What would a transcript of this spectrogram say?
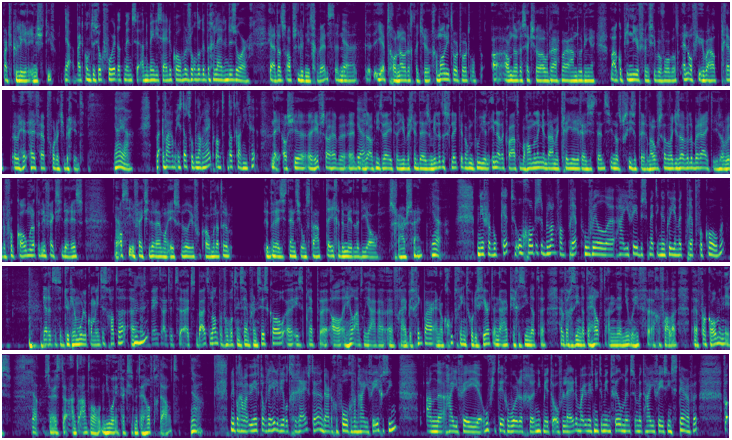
particuliere initiatieven. Ja, maar het komt dus ook voor dat mensen aan de medicijnen komen zonder de begeleidende zorg. Ja, dat is absoluut niet gewenst. En Ja. uh, je hebt gewoon nodig dat je gemonitord wordt op andere seksueel overdraagbare aandoeningen, maar ook op je nierfunctie bijvoorbeeld. En of je überhaupt PrEP uh, HIV hebt voordat je begint. Ja, ja. Wa- waarom is dat zo belangrijk? Want dat kan niet, hè? Nee, als je eh, HIV zou hebben en Ja. je zou het niet weten... en je begint deze middelen te slikken... dan doe je een inadequate behandeling... en daarmee creëer je resistentie. En dat is precies het tegenovergestelde wat je zou willen bereiken. Je zou willen voorkomen dat een infectie er is. Ja. Als die infectie er eenmaal is... wil je voorkomen dat er een resistentie ontstaat... tegen de middelen die al schaars zijn. Ja. Meneer Verbouquet, hoe groot is het belang van PrEP? Hoeveel eh, HIV-besmettingen kun je met PrEP voorkomen? Ja, dat is natuurlijk heel moeilijk om in te schatten. Uh, Wat we weten uit het, uit het buitenland, bijvoorbeeld in San Francisco, uh, is PrEP uh, al een heel aantal jaren vrij beschikbaar en ook goed geïntroduceerd. En daar heb je gezien dat, hebben we gezien dat de helft aan de nieuwe HIV-gevallen voorkomen is. Ja. Dus daar is de, het aantal nieuwe infecties met de helft gedaald. Ja. Meneer Brahma, u heeft over de hele wereld gereisd hè, en daar de gevolgen van HIV gezien. Aan HIV eh, hoef je tegenwoordig eh, niet meer te overlijden, maar u heeft niettemin veel mensen met HIV zien sterven.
